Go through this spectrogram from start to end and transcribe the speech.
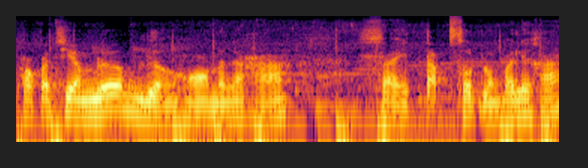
พอกระเทียมเริ่มเหลืองหอมแล้วนะคะ ใส่ตับสดลงไปเลยค่ะ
